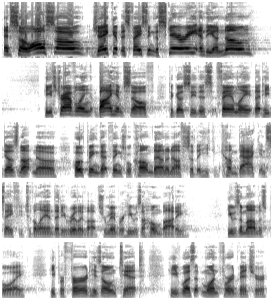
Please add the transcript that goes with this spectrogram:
And so also, Jacob is facing the scary and the unknown. He's traveling by himself to go see this family that he does not know, hoping that things will calm down enough so that he can come back in safety to the land that he really loves. Remember, he was a homebody, he was a mama's boy. He preferred his own tent. He wasn't one for adventure.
